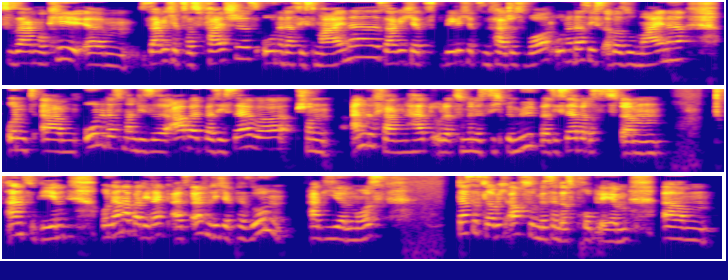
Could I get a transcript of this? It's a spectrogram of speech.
zu sagen, okay, ähm, sage ich jetzt was Falsches, ohne dass ich es meine, sage ich jetzt, wähle ich jetzt ein falsches Wort, ohne dass ich es aber so meine? Und ähm, ohne dass man diese Arbeit bei sich selber schon angefangen hat oder zumindest sich bemüht, bei sich selber das ähm, anzugehen und dann aber direkt als öffentliche Person agieren muss, das ist, glaube ich, auch so ein bisschen das Problem. Ähm,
